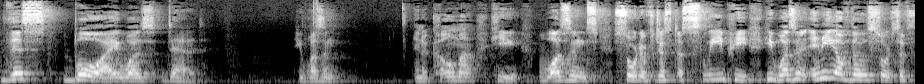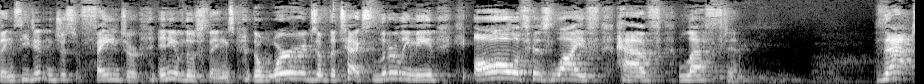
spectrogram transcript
this boy was dead. He wasn't in a coma. He wasn't sort of just asleep. He, he wasn't any of those sorts of things. He didn't just faint or any of those things. The words of the text literally mean he, all of his life have left him. That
